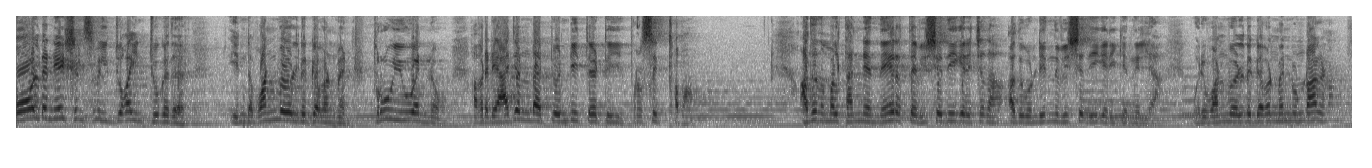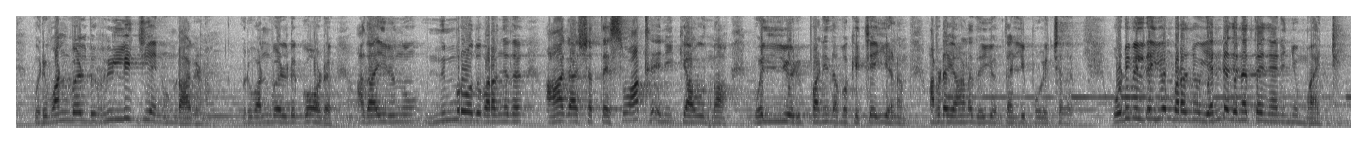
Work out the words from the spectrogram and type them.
All the nations will join together in the one world government through U N O അവരുടെ അജണ്ട ട്വന്റി തേർട്ടി പ്രസിദ്ധമാണ്. അത് നമ്മൾ തന്നെ നേരത്തെ വിശദീകരിച്ചതാ. അതുകൊണ്ട് ഇന്ന് വിശദീകരിക്കുന്നില്ല. ഒരു വൺ വേൾഡ് ഗവൺമെന്റ് ഉണ്ടാകണം. ഒരു വൺ വേൾഡ് റിലിജിയൻ ഉണ്ടാകണം. ഒരു വൺ വേൾഡ് ഗോഡ് അതായിരുന്നു നിമ്രോദ് പറഞ്ഞത് ആകാശത്തെ സ്വാധീനിക്കാവുന്ന വലിയൊരു പണി നമുക്ക് ചെയ്യണം. അവിടെയാണ് ദൈവം തല്ലിപ്പൊളിച്ചത്. ഒടുവിൽ ദൈവം പറഞ്ഞു എന്റെ ജനത്തെ ഞാൻ ഇഞ്ഞു മാറ്റി.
